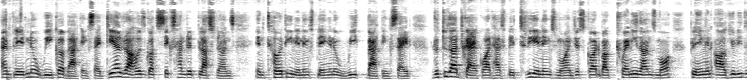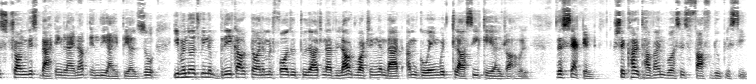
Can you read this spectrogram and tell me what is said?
and played in a weaker batting side. KL Rahul's got 600 plus runs in 13 innings playing in a weak batting side. Ruturaj Gaikwad has played 3 innings more and just got about 20 runs more playing in arguably the strongest batting lineup in the IPL. So even though it's been a breakout tournament for Ruturaj and I've loved watching him bat, I'm going with classy KL Rahul. The second, Shikhar Dhawan versus Faf du Plessis.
